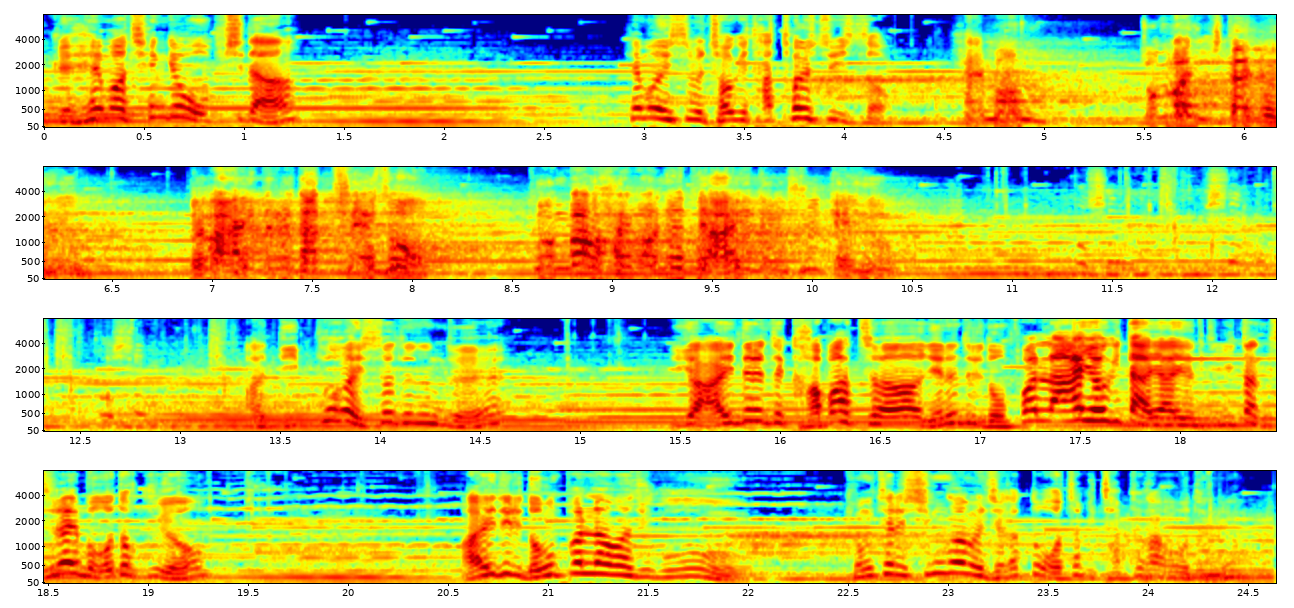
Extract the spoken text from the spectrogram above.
오케이 해머 챙겨 봅시다 해머 있으면 저기 다 털 수 있어 할멈 좀만 기다려 내가 아이들을 납치해서 금방 할머니한테 아이들을 줄게요 아 니퍼가 있어야 되는데. 이게 아이들한테 가봤자 얘네들이 너무 빨라. 아 여기다. 야 일단 드라이버 얻었고요. 아이들이 너무 빨라가지고 경찰에 신고하면 제가 또 어차피 잡혀가거든요.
